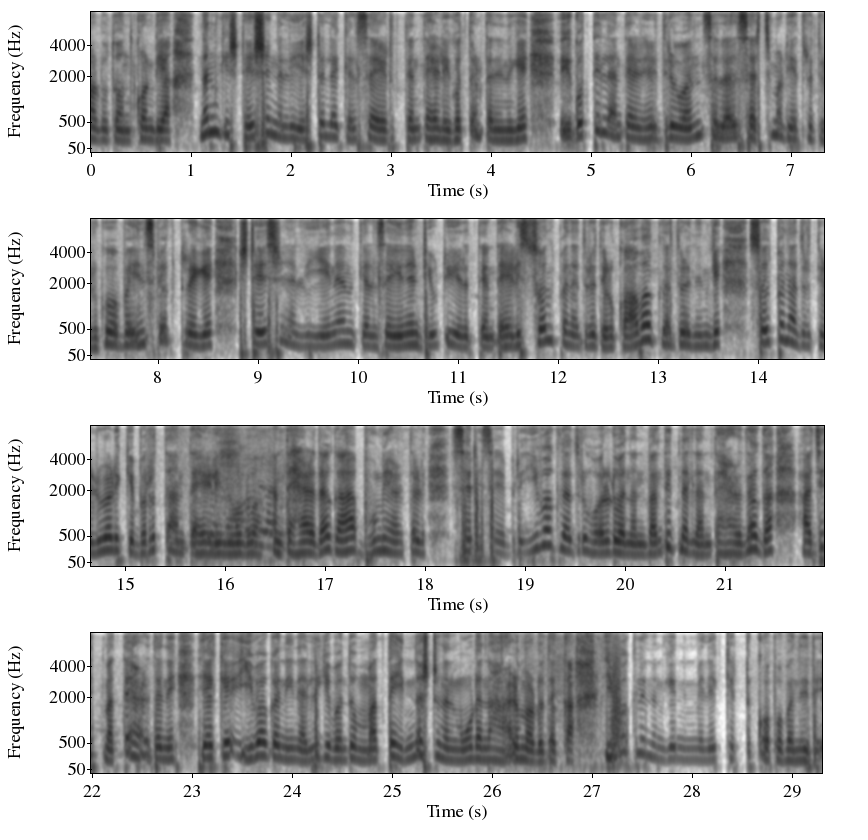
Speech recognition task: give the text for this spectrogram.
ಮಾಡೋದು ಅಂದ್ಕೊಂಡ್ಯಾ? ನನಗೆ ಸ್ಟೇಷನಲ್ಲಿ ಎಷ್ಟೆಲ್ಲ ಕೆಲಸ ಇರುತ್ತೆ ಅಂತ ಹೇಳಿ ಗೊತ್ತುಂಟ ನಿನಗೆ? ಈಗ ಗೊತ್ತಿಲ್ಲ ಅಂತ ಹೇಳಿ ಹೇಳಿದ್ರು. ಒಂದು ಸಲ ಸರ್ಚ್ ಮಾಡಿ ಹತ್ರ ತಿಳ್ಕೊ. ಒಬ್ಬ ಇನ್ಸ್ಪೆಕ್ಟ್ರಿಗೆ ಸ್ಟೇಷನಲ್ಲಿ ಏನೇನು ಕೆಲಸ, ಏನೇನು ಡ್ಯೂಟಿ ಇರುತ್ತೆ ಅಂತ ಹೇಳಿ ಸ್ವಲ್ಪನಾದರೂ ತಿಳ್ಕೊ. ಆವಾಗಲಾದರೂ ನಿನಗೆ ಸ್ವಲ್ಪನಾದರೂ ತಿಳುವಳಿಕೆ ಬರುತ್ತಾ ಅಂತ ಹೇಳಿ ನೋಡುವ ಅಂತ ಹೇಳಿದಾಗ ಭೂಮಿ ಹೇಳ್ತಾಳೆ, ಸರಿ ಸಾಹೇಬ್ರಿ, ಇವಾಗಲಾದರೂ ಹೊರಡುವ ನಾನು ಬಂದಿದ್ನಲ್ಲ ಅಂತ ಹೇಳಿದಾಗ ಅಜಿತ್ ಮತ್ತೆ ಹೇಳ್ತಾನೆ, ಯಾಕೆ ಇವಾಗ ನೀನು ಅಲ್ಲಿಗೆ ಬಂದು ಮತ್ತೆ ಇನ್ನಷ್ಟು ನನ್ನ ಮೂಡನ್ನು ಹಾಳು ಮಾಡೋದಕ್ಕ? ಇವಾಗಲೇ ನನಗೆ ನಿನ್ನ ಮೇಲೆ ಕೆಟ್ಟ ಕೋಪ ಬಂದಿದೆ.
